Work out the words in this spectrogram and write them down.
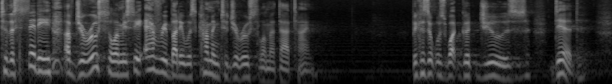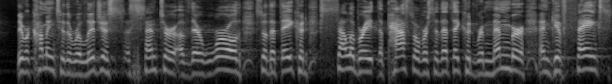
to the city of Jerusalem. You see, everybody was coming to Jerusalem at that time because it was what good Jews did. They were coming to the religious center of their world so that they could celebrate the Passover, so that they could remember and give thanks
